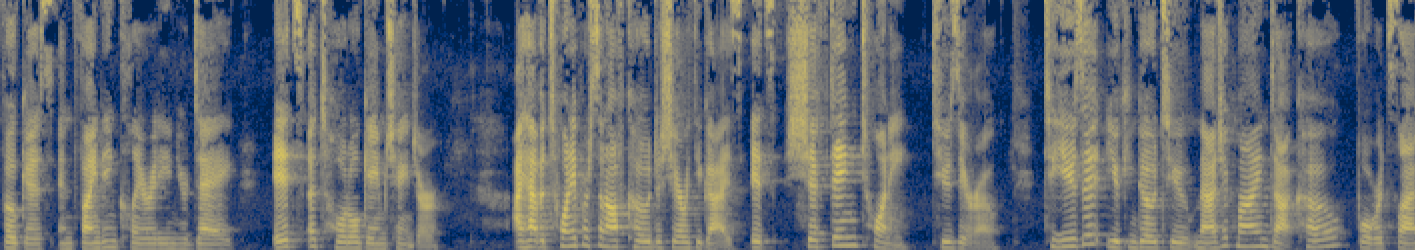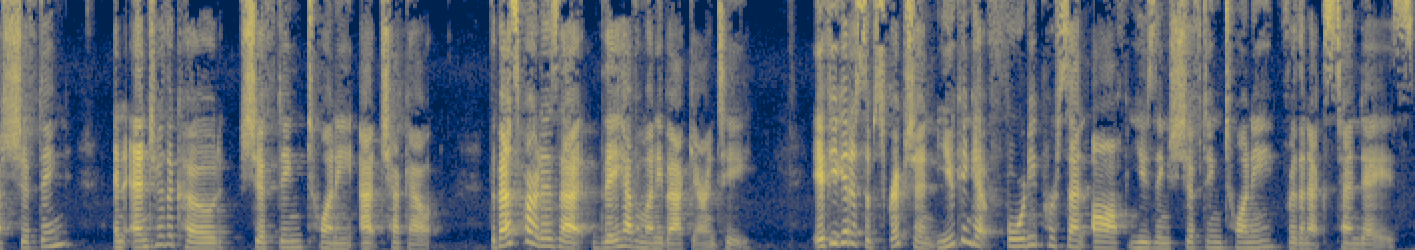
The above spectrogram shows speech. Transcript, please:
focus, and finding clarity in your day. It's a total game changer. I have a 20% off code to share with you guys. It's shifting2020. To use it, you can go to magicmind.co forward slash shifting and enter the code shifting20 at checkout. The best part is that they have a money back guarantee. If you get a subscription, you can get 40% off using shifting20 for the next 10 days.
